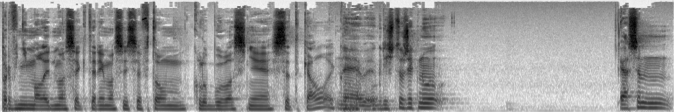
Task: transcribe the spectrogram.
prvníma lidma, se kterým asi se v tom klubu vlastně setkal? Jako, ne, nebo? když to řeknu, já jsem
